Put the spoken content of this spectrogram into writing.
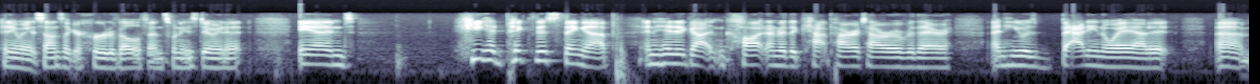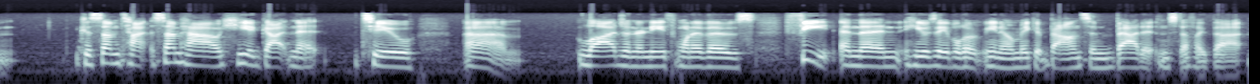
anyway, it sounds like a herd of elephants when he's doing it, and he had picked this thing up and it had gotten caught under the cat power tower over there, and he was batting away at it. Um, because sometime somehow he had gotten it to um, lodge underneath one of those feet, and then he was able to you know make it bounce and bat it and stuff like that.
